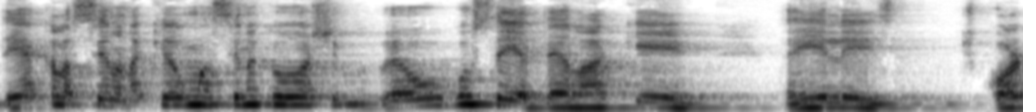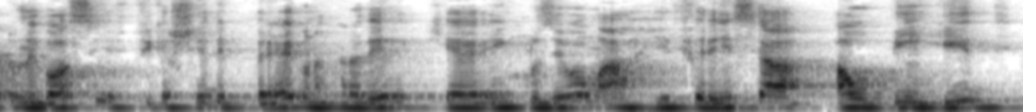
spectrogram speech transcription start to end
tem aquela cena, né, que é uma cena que eu achei, eu gostei até lá, que daí eles corta o negócio e fica cheio de prego na cara dele, que é inclusive uma referência ao Pinhead,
